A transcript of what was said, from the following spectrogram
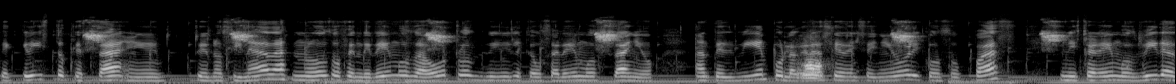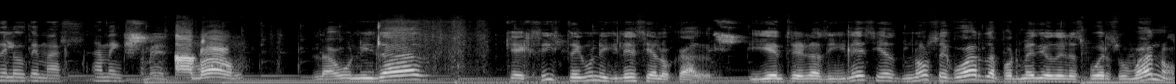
de Cristo que está entre nos y no nos ofenderemos a otros ni le causaremos daño. Antes bien, por la gracia del Señor y con su paz, ministraremos vida de los demás. Amén. Amén. La unidad que existe en una iglesia local y entre las iglesias no se guarda por medio del esfuerzo humano,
